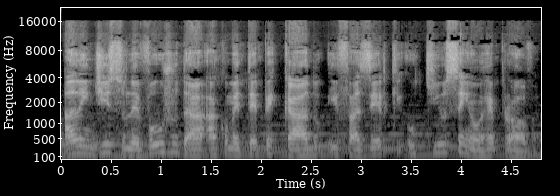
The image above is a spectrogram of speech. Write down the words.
Além disso, levou Judá a cometer pecado e fazer o que o Senhor reprova.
